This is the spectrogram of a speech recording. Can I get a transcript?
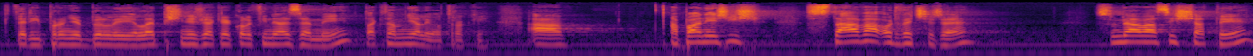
který pro ně byly lepší než v jakékoliv jiné zemi, tak tam měli otroky. A, a pán Ježíš stává od večeře, sundává si šaty,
